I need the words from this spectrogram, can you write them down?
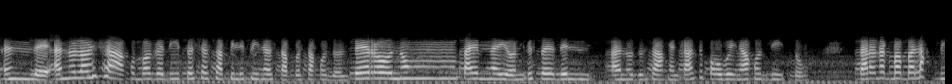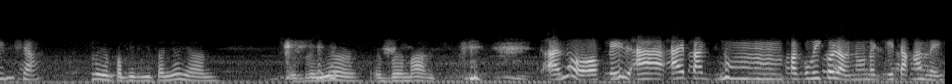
Hindi, ano lang siya, kumbaga dito siya sa Pilipinas tapos ako doon. Pero nung time na yon gusto din ano doon sa akin kasi pauwi nga ako dito. Tara nagbabalak din siya. Ano yung pagkikita niyo yan? Every year, every month. ano, okay. Ah, ay pag nung pag-uwi ko lang nung nagkita kami.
